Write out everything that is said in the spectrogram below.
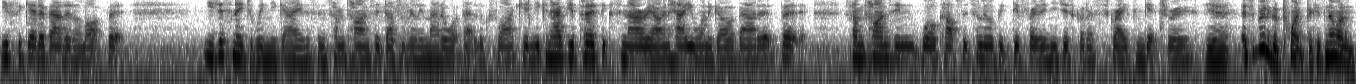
you forget about it a lot, but you just need to win your games. And sometimes it doesn't really matter what that looks like. And you can have your perfect scenario and how you want to go about it, but sometimes in World Cups it's a little bit different, and you just got to scrape and get through. Yeah, it's a really good point because no one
